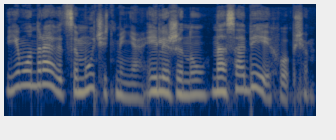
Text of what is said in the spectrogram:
Ему нравится мучить меня или жену, нас обеих, в общем.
